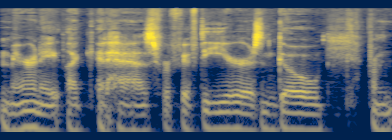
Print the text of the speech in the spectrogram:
marinate like it has for 50 years and go from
